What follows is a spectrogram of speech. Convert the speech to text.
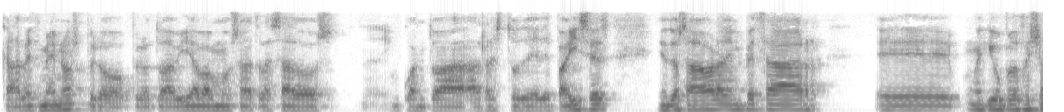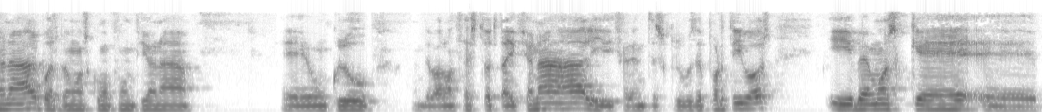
cada vez menos, pero, pero todavía vamos atrasados en cuanto al resto de, países. Y entonces a la hora de empezar eh, un equipo profesional, pues vemos cómo funciona eh, un club de baloncesto tradicional y diferentes clubes deportivos y vemos que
